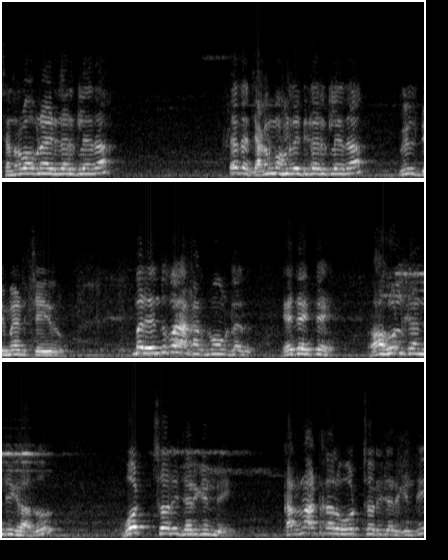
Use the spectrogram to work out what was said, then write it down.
చంద్రబాబు నాయుడు గారికి లేదా లేదా జగన్మోహన్ రెడ్డి గారికి లేదా వీళ్ళు డిమాండ్ చేయరు. మరి ఎందుకో నాకు అర్థం అవ్వట్లేదు. ఏదైతే రాహుల్ గాంధీ గారు ఓట్ చోరీ జరిగింది కర్ణాటకలో ఓట్ చోరీ జరిగింది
